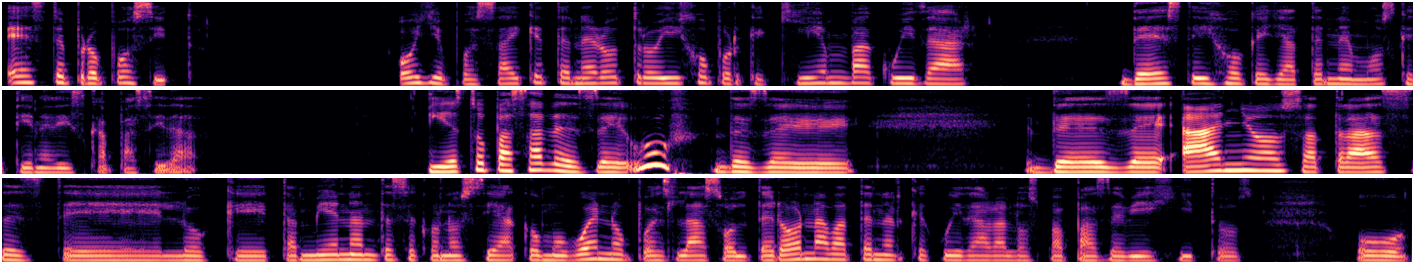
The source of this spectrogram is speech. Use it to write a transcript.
este propósito. Oye, pues hay que tener otro hijo porque ¿quién va a cuidar de este hijo que ya tenemos que tiene discapacidad? Y esto pasa desde, uff, desde desde años atrás, este, lo que también antes se conocía como, bueno, pues la solterona va a tener que cuidar a los papás de viejitos, o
